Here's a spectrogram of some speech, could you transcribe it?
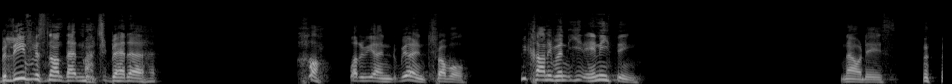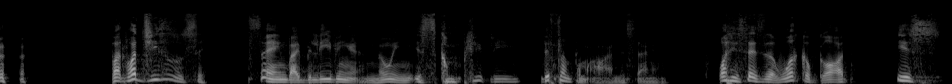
Belief is not that much better. Huh, what are we in? We are in trouble. We can't even eat anything nowadays. but what Jesus was say, saying by believing and knowing is completely different from our understanding. What he says, the work of God is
